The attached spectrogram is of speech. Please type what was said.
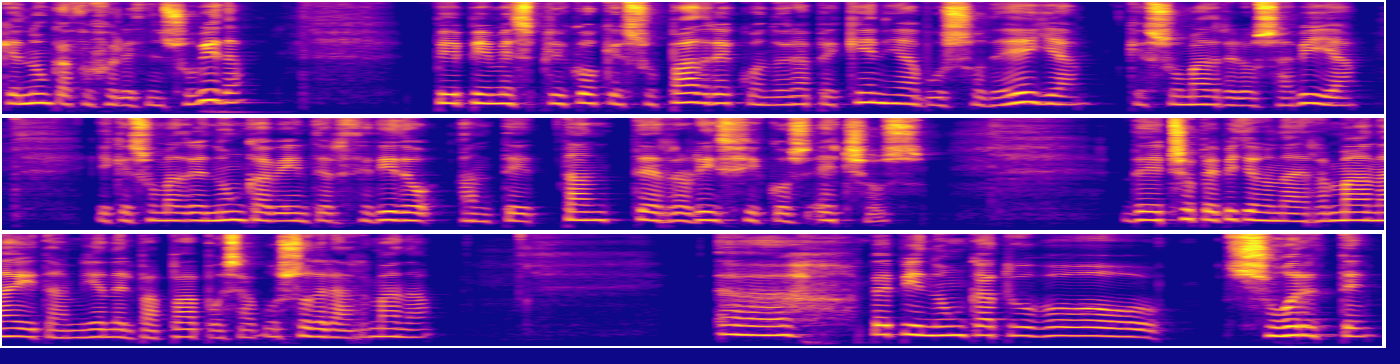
que nunca fue feliz en su vida. Pepi me explicó que su padre, cuando era pequeña, abusó de ella, que su madre lo sabía y que su madre nunca había intercedido ante tan terroríficos hechos. De hecho, Pepi tiene una hermana y también el papá pues abusó de la hermana. Uh, Pepi nunca tuvo suerte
